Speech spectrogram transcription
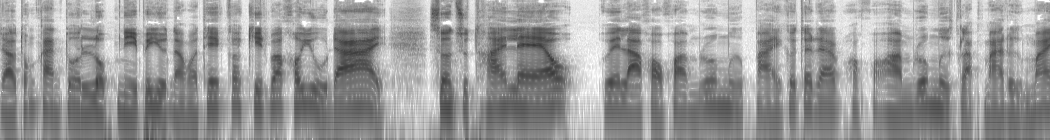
เราต้องการตัวหลบหนีไปอยู่ต่างประเทศก็คิดว่าเขาอยู่ได้ ส่วนสุดท้ายแล้ว เวลาขอความร่วมมือไป ก็จะได้รับความร่วมมือกลับมาหรือไม่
